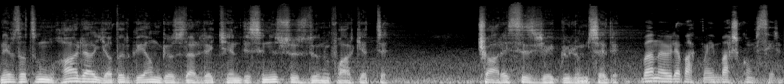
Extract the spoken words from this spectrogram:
Nevzat'ın hala yadırgayan gözlerle kendisini süzdüğünü fark etti. Çaresizce gülümsedi. Bana öyle bakmayın başkomiserim.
